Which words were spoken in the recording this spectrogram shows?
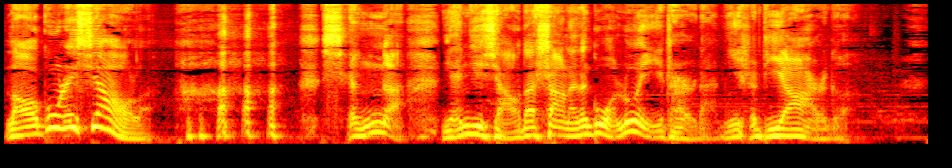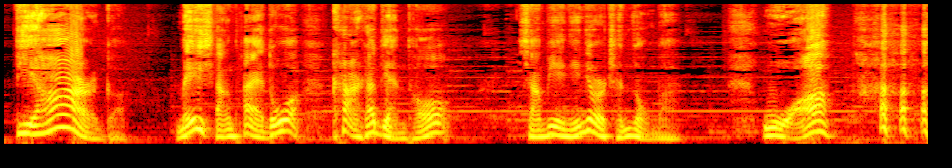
老工人笑了。哈哈哈哈行啊，年纪小的上来能跟我论一阵的，你是第二个，第二个，没想太多，看着他点头，想必您就是陈总吧？我，哈哈哈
